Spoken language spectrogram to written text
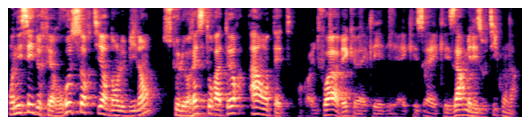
on essaye de faire ressortir dans le bilan ce que le restaurateur a en tête. Encore une fois, avec les armes et les outils qu'on a.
